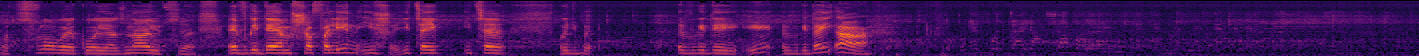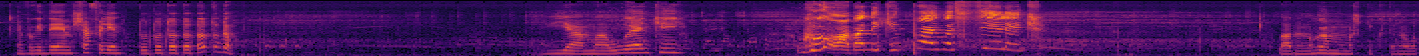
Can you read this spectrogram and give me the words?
От слово, яке я знаю, це Everyday shuffling і, і це, і це би Everyday і Everyday, а. Everyday shuffling. Ту-ту-ту-ту-ту-ту. Я маленький. Грома, не чіпай, Василич! Ладно, ну грамма можешь кикать, но вот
